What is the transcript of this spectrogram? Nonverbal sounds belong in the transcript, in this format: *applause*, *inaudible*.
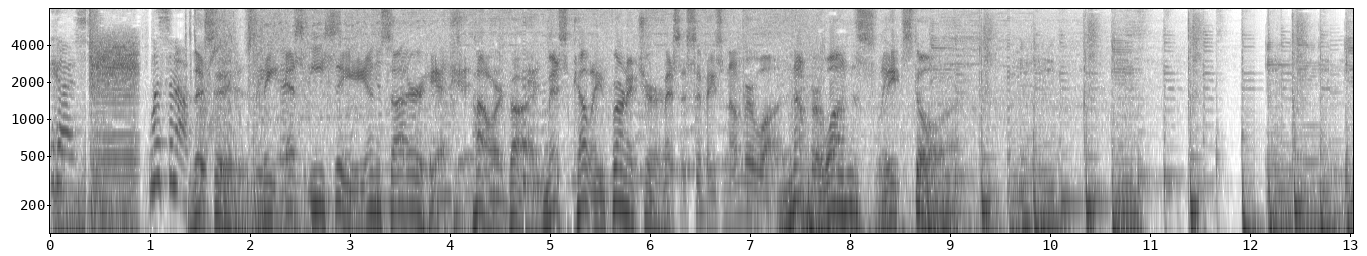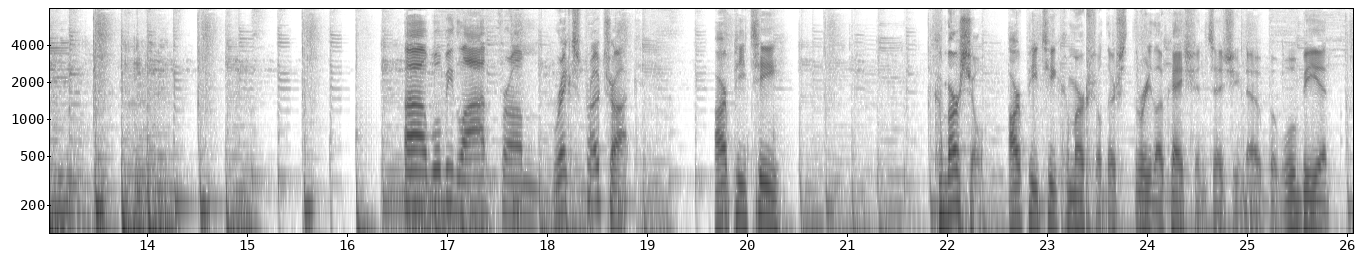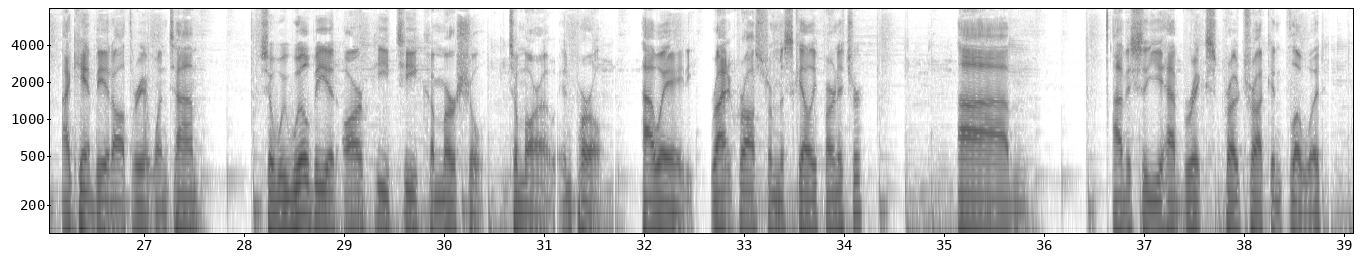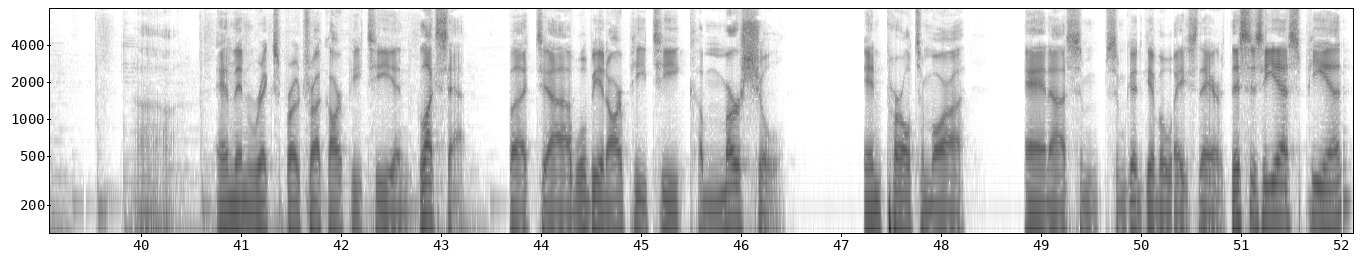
Hey guys, listen up. This is the SEC Insider Hit, powered by Miskelly Furniture, Mississippi's number one, number one sleep store. Uh, we'll be live from Rick's Pro Truck, RPT commercial, RPT commercial. There's three locations, as you know, but we'll be at. I can't be at all three at one time. So we will be at RPT Commercial tomorrow in Pearl, Highway 80, right across from Miskelly Furniture. Um, obviously, you have Rick's Pro Truck in Flowood, uh, and then Rick's Pro Truck RPT in Gluckstadt. But uh, we'll be at RPT Commercial in Pearl tomorrow, and uh, some some good giveaways there. This is ESPN.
